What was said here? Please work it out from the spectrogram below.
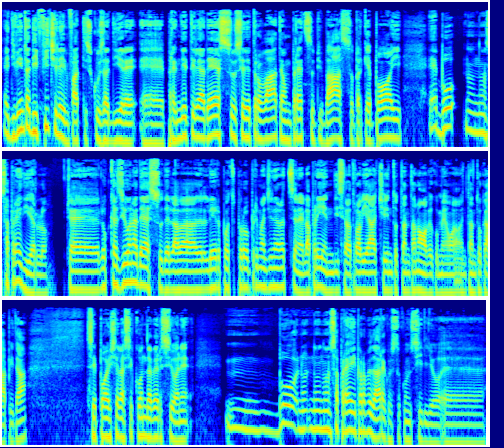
e diventa difficile, infatti, scusa, dire eh, prendetele adesso se le trovate a un prezzo più basso, perché poi, eh, boh, non, non saprei dirlo. Cioè, l'occasione adesso della, dell'AirPods Pro prima generazione la prendi, se la trovi a 189, come intanto capita, se poi c'è la seconda versione, mm, boh, no, no, non saprei proprio dare questo consiglio. Eh,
